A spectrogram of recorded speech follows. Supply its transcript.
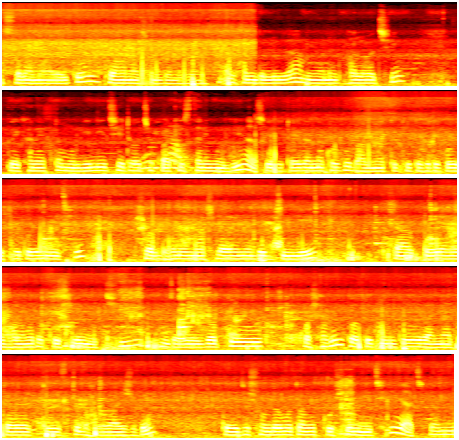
আসসালামু আলাইকুম, কেমন আছেন বন্ধুরা? আলহামদুলিল্লাহ, আমি অনেক ভালো আছি। তো এখানে একটা মুরগি নিয়েছি, এটা হচ্ছে পাকিস্তানি মুরগি। আজকে এটাই রান্না করব। ভালো মতো কেটে কেটে পরিষ্কার করে নিয়েছি। সব ধরনের মশলা এর মধ্যে দিয়ে তারপরে আমি ভালো মতো কষিয়ে নিচ্ছি। যাতে যত কষাবেন তত কিন্তু রান্নাটার টেস্ট ভালো আসবে। তো এই যে সুন্দর মতো আমি কষিয়ে নিয়েছি, আজকে আমি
